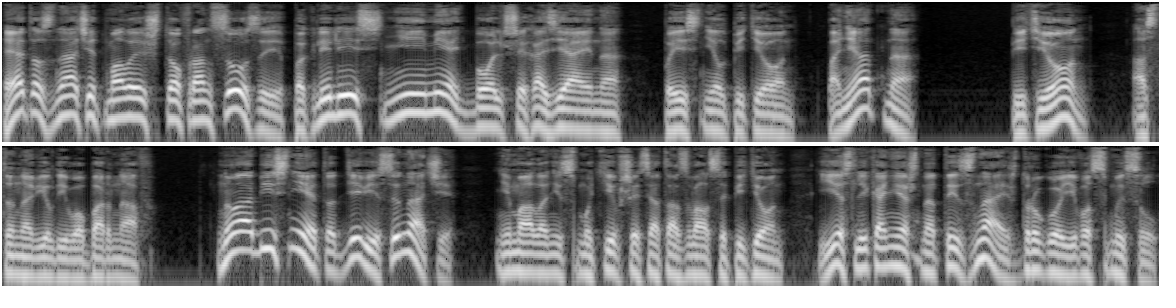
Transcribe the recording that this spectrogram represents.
«Это значит, малыш, что французы поклялись не иметь больше хозяина», — пояснил Петион. «Понятно?» «Петион?» — остановил его Барнаф. «Ну, объясни этот девиз иначе», — немало не смутившись отозвался Петион, «если, конечно, ты знаешь другой его смысл».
